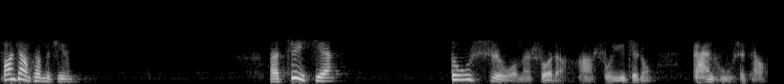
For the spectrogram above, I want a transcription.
方向分不清啊这些。都是我们说的啊，属于这种感统失调，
